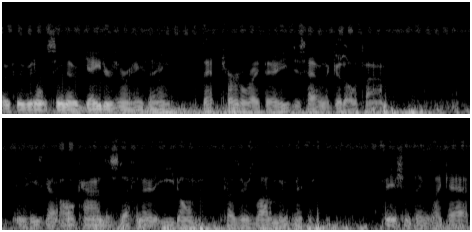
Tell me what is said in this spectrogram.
Hopefully we don't see no gators or anything. But that turtle right there, he's just having a good old time. And he's got all kinds of stuff in there to eat on because there's a lot of movement, fish and things like that.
